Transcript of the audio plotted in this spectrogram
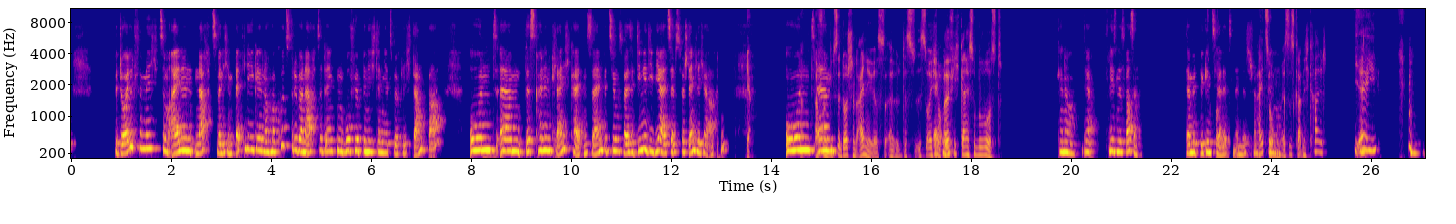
Bedeutet für mich zum einen nachts, wenn ich im Bett liege, nochmal kurz drüber nachzudenken, wofür bin ich denn jetzt wirklich dankbar? Und ähm, das können Kleinigkeiten sein, beziehungsweise Dinge, die wir als selbstverständlich erachten. Ja. Und davon ähm, gibt es in Deutschland einiges. Äh, das ist euch häufig gar nicht so bewusst. Genau, ja. Fließendes Wasser. Damit beginnt es ja letzten Endes schon. Heizung, genau. es ist gerade nicht kalt. Yay!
